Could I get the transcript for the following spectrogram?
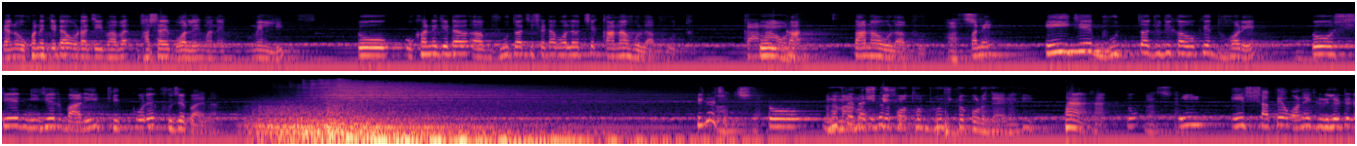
কেন ওখানে যেটা ওরা যেভাবে ভাষায় বলে মানে মেনলি তো ওখানে যেটা ভূত আছে সেটা বলে হচ্ছে কানাহোলা ভূত। কানাওলা ভূত। আচ্ছা। মানে এই যে ভূতটা যদি কাউকে ধরে তো সে নিজের বাড়ি ঠিক করে খুঁজে পায় না। ঠিক আছে? আচ্ছা। তো মানে মানুষকে পথভ্রষ্ট করে দেয় নাকি? হ্যাঁ হ্যাঁ। তো আচ্ছা। এই এর সাথে অনেক রিলেটেড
